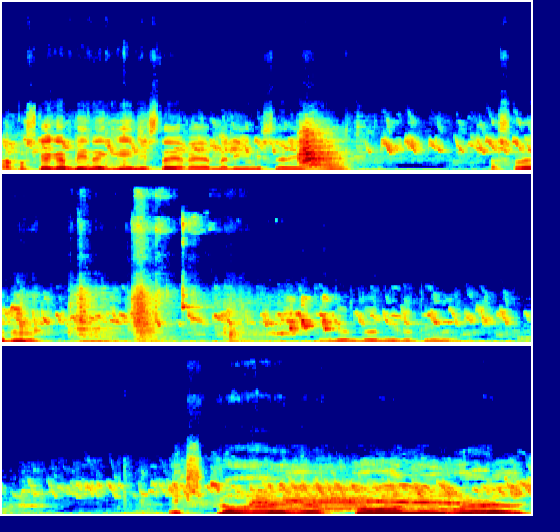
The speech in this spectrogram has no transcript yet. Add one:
Tapos kagabi naglinis tayo kaya malinis na rin. Uh, Pasok na dun. Ang ganda nila tingnan. Explore a whole new world.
